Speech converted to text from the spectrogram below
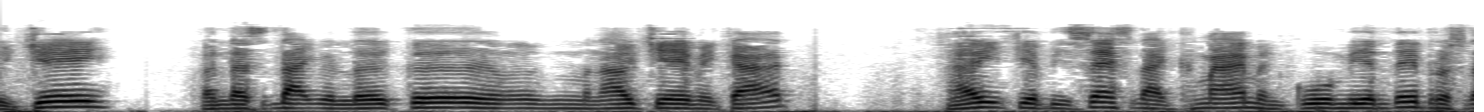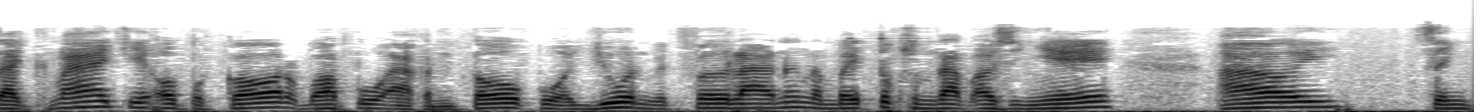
ទៅជេរប៉ុន្តែស្ដេចវាលើគឺមិនឲ្យជេរមិនកើតហើយជាពិសេសស្ដេចខ្មែរមិនគួរមានទេព្រោះស្ដេចខ្មែរជាឧបករណ៍របស់ពួកអាកន្តោពួកយួនវាធ្វើឡើងនឹងដើម្បីទុកសម្រាប់ឲ្យសញ្ញេឲ្យ សញ្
